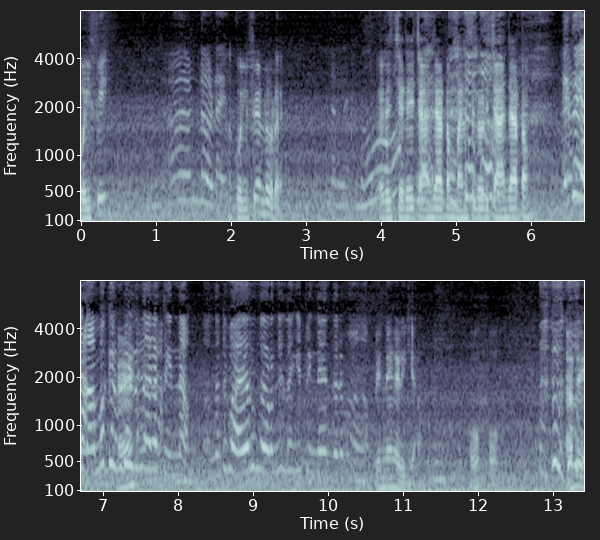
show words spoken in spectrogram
കുൽഫി? കുൽഫി ഉണ്ട് ഇവിടെ? ഒരു ചെറിയ ചാഞ്ചാട്ടം മനസ്സിലൊരു ചാഞ്ചാട്ടം. പിന്നെ കഴിക്കാം. ഓഹോ. അതെ.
